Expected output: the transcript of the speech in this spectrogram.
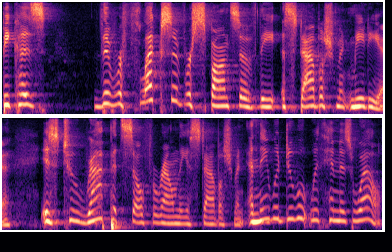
because the reflexive response of the establishment media is to wrap itself around the establishment, and they would do it with him as well.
